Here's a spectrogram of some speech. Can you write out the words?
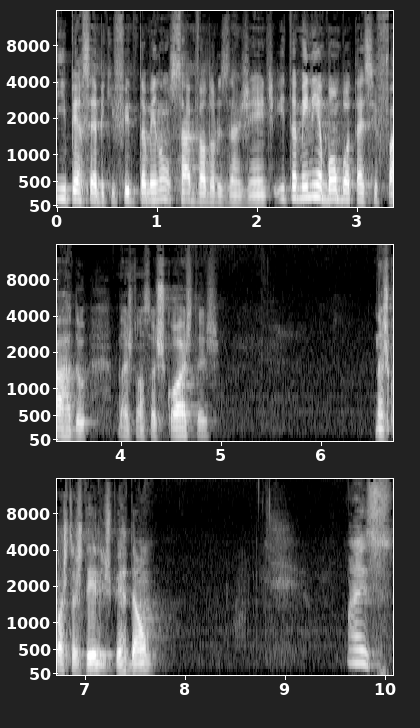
E percebe que filho também não sabe valorizar a gente. E também nem é bom botar esse fardo nas nossas costas. Nas costas deles, perdão. Mas,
